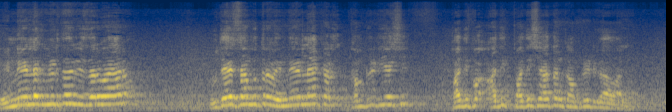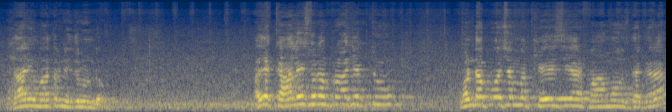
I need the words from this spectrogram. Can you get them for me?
ఎన్నేళ్ళకి నిడుతుంది రిజర్వాయర్? ఉదయ సముద్రం ఎన్నేళ్ళ కంప్లీట్ చేసి పది ప- అది పది శాతం కంప్లీట్ కావాలి. దానికి మాత్రం నిధులు ఉండవు. అదే Kaleshwaram project Kondapochamma KCR farmhouse దగ్గర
